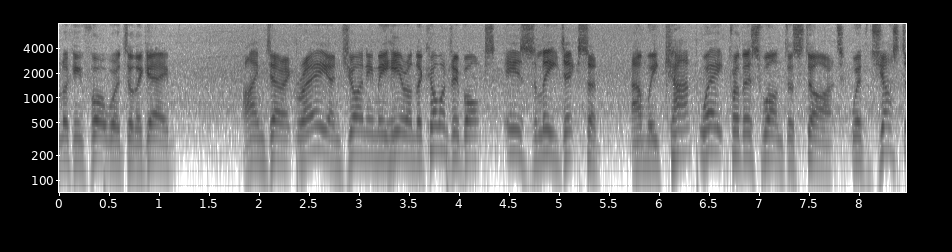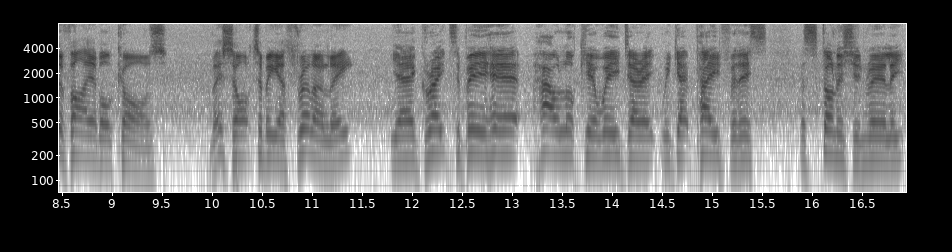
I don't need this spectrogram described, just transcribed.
Looking forward to the game. I'm Derek Ray and joining me here on the commentary box is Lee Dixon. And we can't wait for this one to start with justifiable cause. This ought to be a thriller, Lee. Yeah, great to be here. How lucky are we, Derek? We get paid for this. Astonishing, really.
